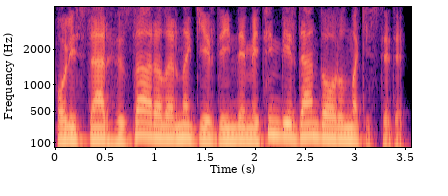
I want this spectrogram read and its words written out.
Polisler hızlı aralarına girdiğinde Metin birden doğrulmak istedi.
